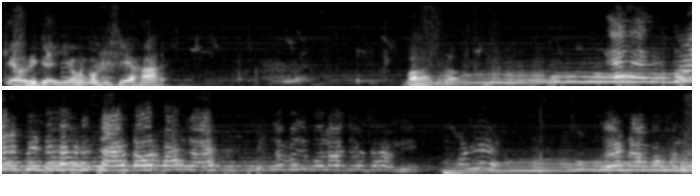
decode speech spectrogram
kêu đi kìa không có cái xe hả ba đâu तुम्हारे बेटे का बड़ा साउंड और बाहर है ले मुझे बोला जो था हमने अरे ए डामा खा लो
